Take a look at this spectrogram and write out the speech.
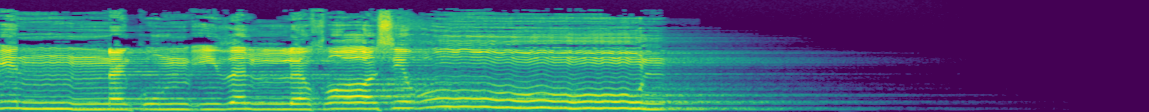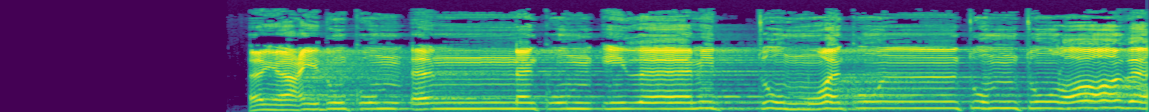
إنكم إذا لخاسرون. أيعدكم أنكم إذا متم متم وكنتم ترابا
